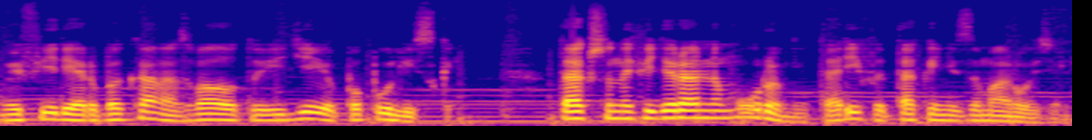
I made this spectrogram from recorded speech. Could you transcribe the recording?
в эфире РБК назвал эту идею популистской, так что на федеральном уровне тарифы так и не заморозили.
